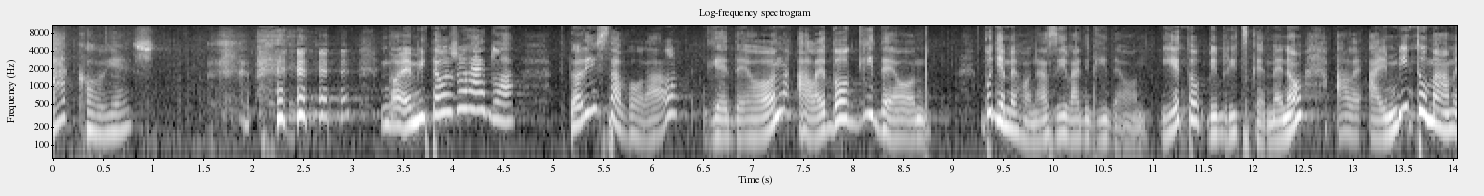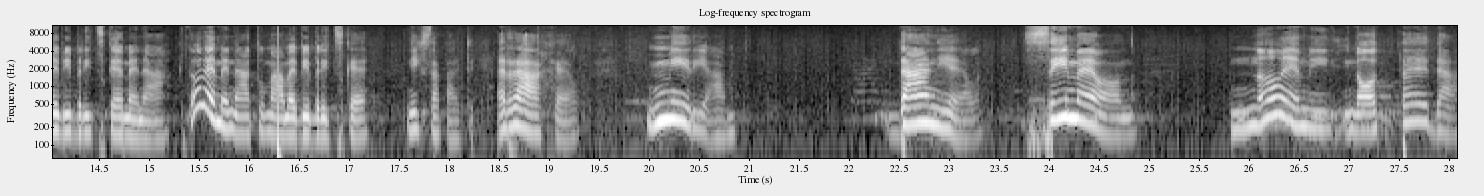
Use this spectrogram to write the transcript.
Ako vieš? no mi to už uhadla. Ktorý sa volal Gedeon alebo Gideon. Budeme ho nazývať Gideon. Je to biblické meno, ale aj my tu máme biblické mená. Ktoré mená tu máme biblické? Nech sa páči. Ráchel, Miriam, Daniel, Simeon, Noemi, no teda.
